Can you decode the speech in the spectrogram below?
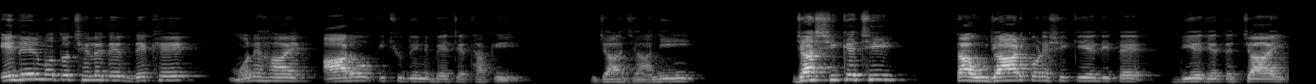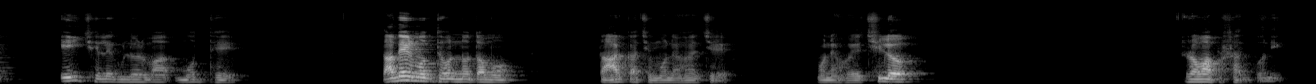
এদের মতো ছেলেদের দেখে মনে হয় আরও কিছুদিন বেঁচে থাকি। যা জানি, যা শিখেছি, তা উজাড় করে শিখিয়ে দিতে, দিয়ে যেতে চাই এই ছেলেগুলোর মধ্যে। তাদের মধ্যে অন্যতম। তার কাছে মনে হয়েছে, মনে হয়েছিল রমাপ্রসাদ বণিক।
